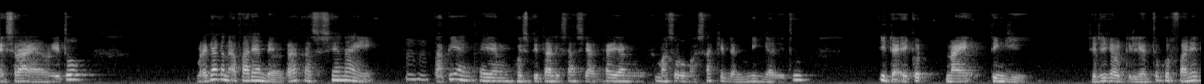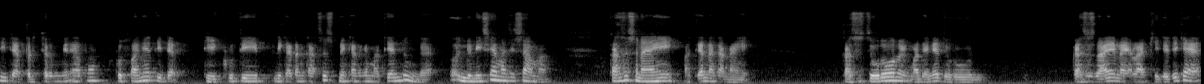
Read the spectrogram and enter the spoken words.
Israel itu mereka kena varian Delta kasusnya naik. Mm-hmm. Tapi angka yang hospitalisasi, angka yang masuk rumah sakit dan meninggal itu tidak ikut naik tinggi. Jadi kalau dilihat tuh kurvanya tidak bercermin apa, kurvanya tidak diikuti peningkatan kasus, peningkatan kematian tuh enggak. Oh, Indonesia masih sama. Kasus naik, kematian akan naik. Kasus turun, kematiannya turun. Kasus naik, naik lagi. Jadi kayak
